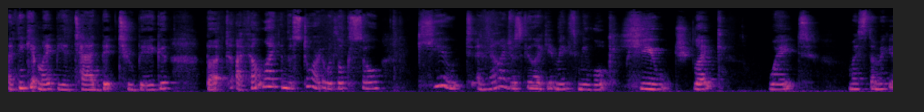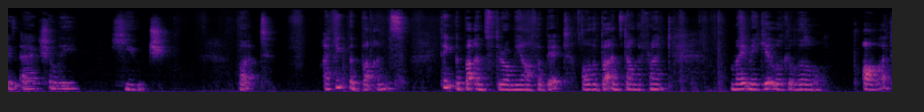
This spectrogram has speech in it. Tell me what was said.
I think it might be a tad bit too big, but I felt like in the store it would look so cute. And now I just feel like it makes me look huge. Like, wait, my stomach is actually huge. But I think the buttons, I think the buttons throw me off a bit. All the buttons down the front might make it look a little odd.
